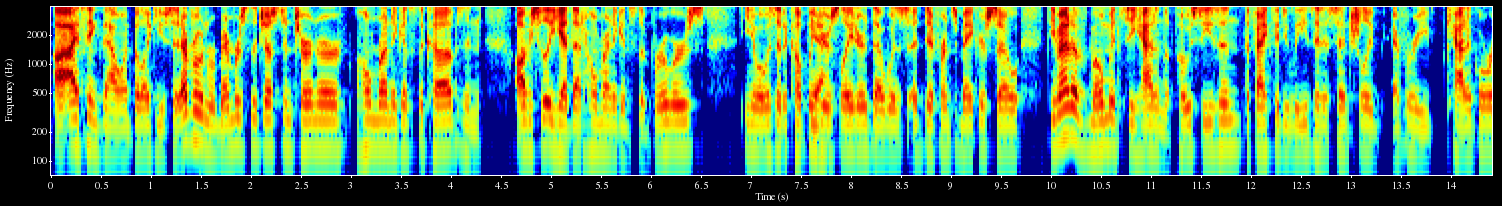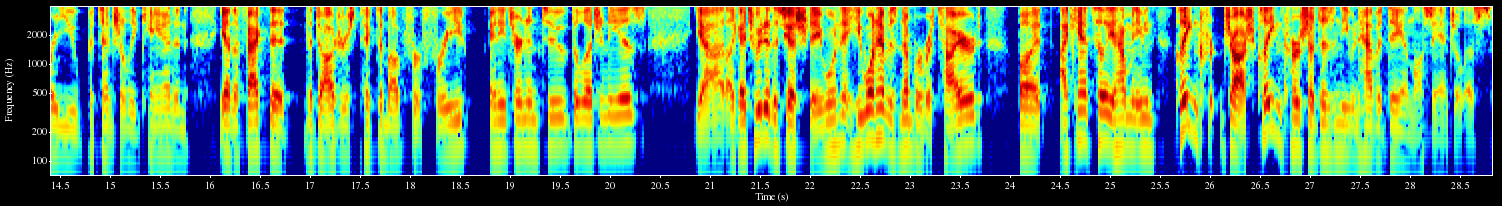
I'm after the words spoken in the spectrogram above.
uh, I think that one. But like you said, everyone remembers the Justin Turner home run against the Cubs, and obviously he had that home run against the Brewers you know, what was it a couple yeah. years later that was a difference maker. So the amount of moments he had in the postseason, the fact that he leads in essentially every category you potentially can, and yeah, the fact that the Dodgers picked him up for free and he turned into the legend he is. yeah, like I tweeted this yesterday. He won't, he won't have his number retired, but I can't tell you how many. I mean, Clayton, Josh, Clayton Kershaw doesn't even have a day in Los Angeles,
